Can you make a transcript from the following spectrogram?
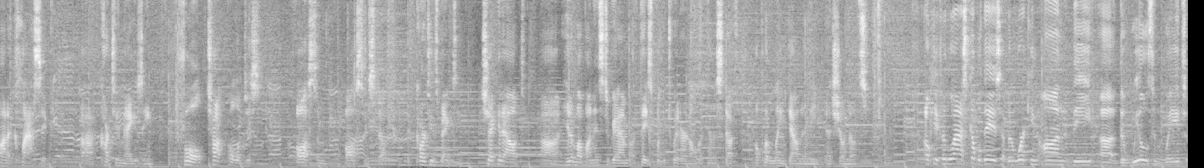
on a classic uh, cartoon magazine full, chock full of just awesome, awesome stuff. Cartoons Magazine. Check it out. Uh, hit them up on Instagram, or Facebook, and Twitter, and all that kind of stuff. I'll put a link down in the uh, show notes. Okay, for the last couple days, I've been working on the uh, the Wheels and Waves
